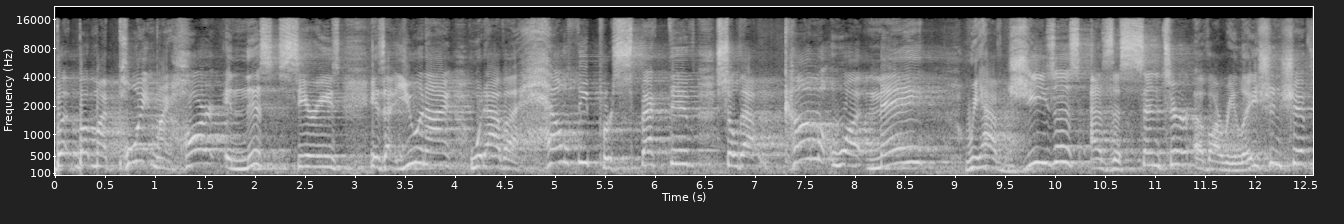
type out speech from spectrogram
But but my point, my heart in this series is that you and I would have a healthy perspective, so that come what may, we have Jesus as the center of our relationships.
